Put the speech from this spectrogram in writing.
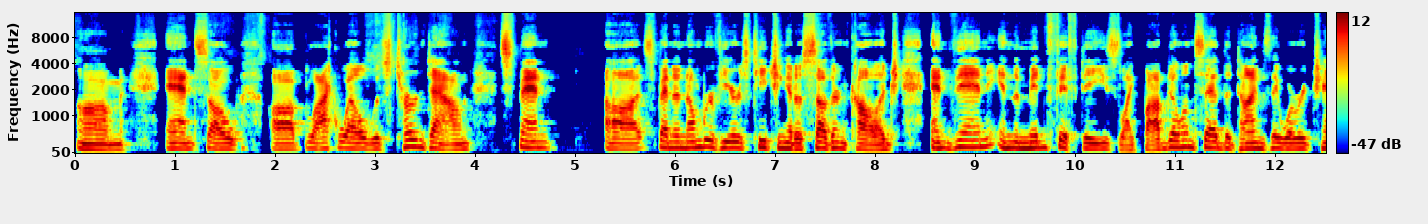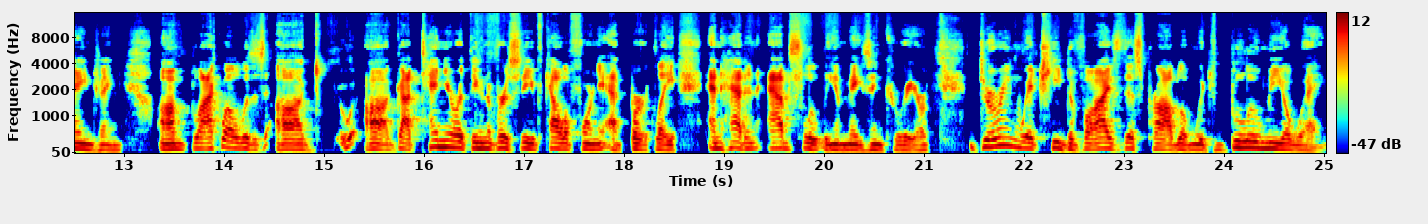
Um, and so uh, Blackwell was turned down, spent uh, spent a number of years teaching at a Southern college. And then in the mid 50s, like Bob Dylan said, the times they were changing, um, Blackwell was uh, uh, got tenure at the University of California at Berkeley and had an absolutely amazing career, during which he devised this problem, which blew me away.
